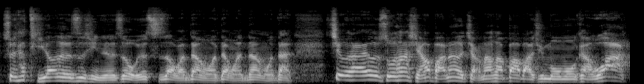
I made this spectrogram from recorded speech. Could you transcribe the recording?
所以他提到这个事情的时候，我就知道完蛋完蛋完蛋完蛋，结果他又说他想要把那个讲到他爸爸去摸摸看，哇！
